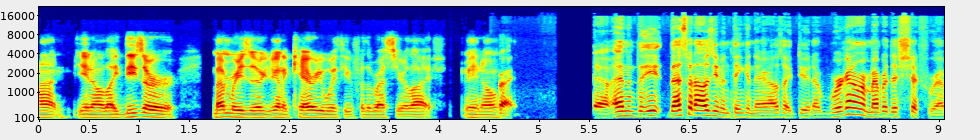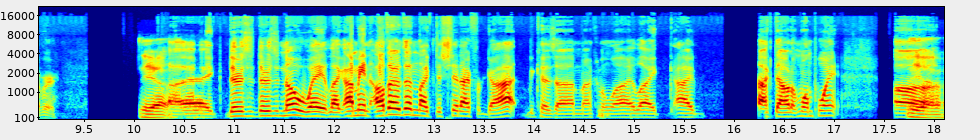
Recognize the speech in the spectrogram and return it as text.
time. You know, like these are memories that you're gonna carry with you for the rest of your life. You know. Right. Yeah, and the, that's what I was even thinking there. I was like, dude, we're gonna remember this shit forever. Yeah. Like, there's there's no way. Like, I mean, other than like the shit I forgot because I'm not gonna lie, like I blacked out at one point. Uh,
